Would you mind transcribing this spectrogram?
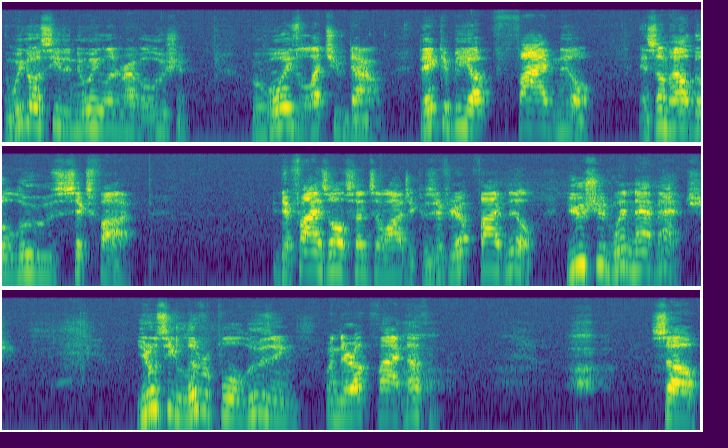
And we go see the New England Revolution. who've always let you down. They could be up 5 0 and somehow they'll lose 6 5. It defies all sense and logic because if you're up 5 0, you should win that match. You don't see Liverpool losing when they're up 5 0. So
